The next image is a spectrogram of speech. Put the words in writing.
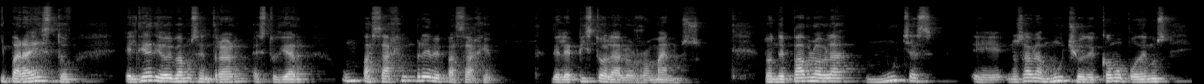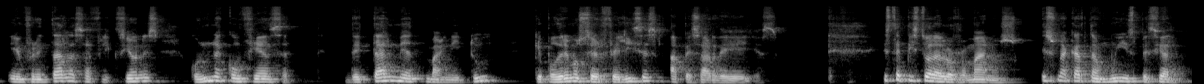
Y para esto, el día de hoy vamos a entrar a estudiar un pasaje, un breve pasaje de la epístola a los romanos, donde Pablo habla muchas eh, nos habla mucho de cómo podemos enfrentar las aflicciones con una confianza de tal magnitud que podremos ser felices a pesar de ellas. Esta epístola a los romanos es una carta muy especial.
